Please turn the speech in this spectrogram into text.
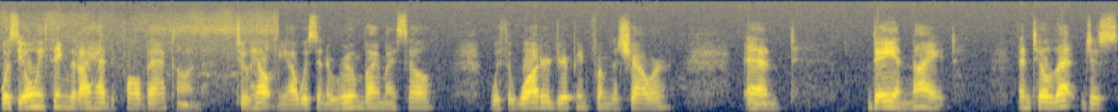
was the only thing that I had to fall back on to help me. I was in a room by myself with the water dripping from the shower and day and night until that just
